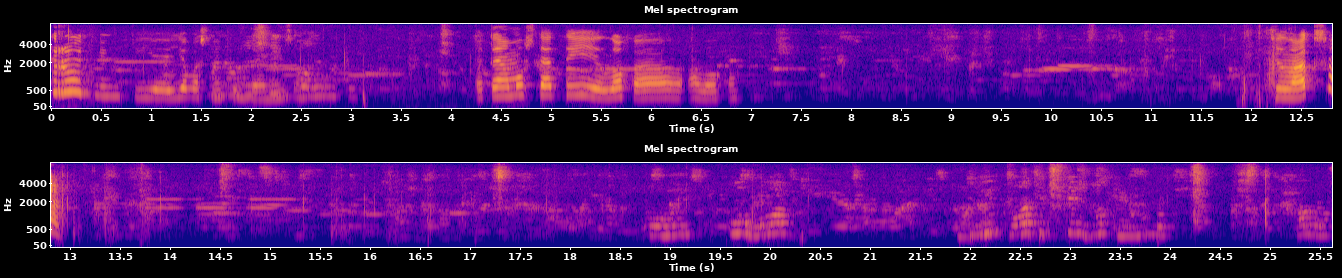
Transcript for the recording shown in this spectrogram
родненькие. Я вас никогда не забуду. Потому что ты лоха, алоха. Ты лакса? Ого. Двадцать четыре доски. Хорош.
